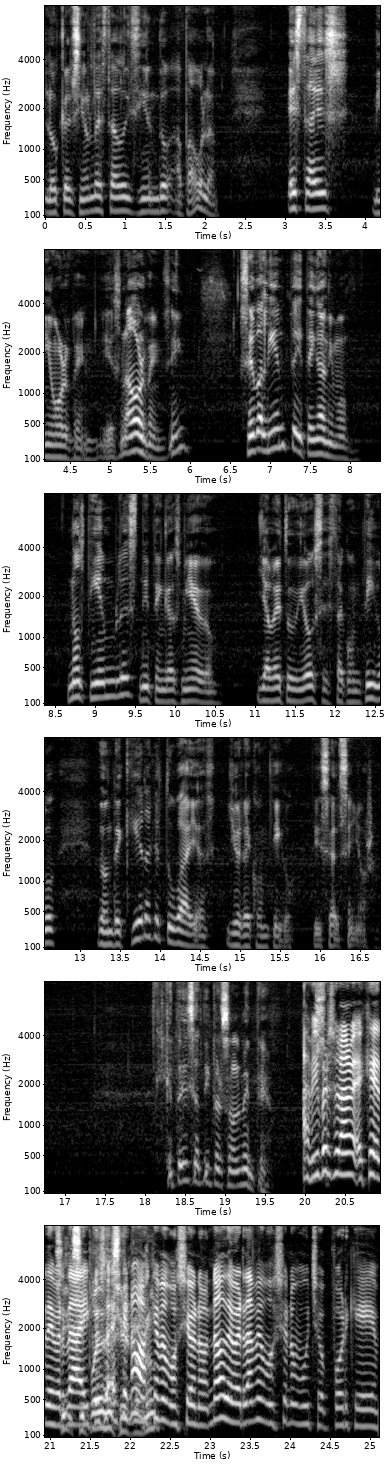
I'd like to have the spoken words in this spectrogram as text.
lo que el Señor le ha estado diciendo a Paola. Esta es mi orden, y es una orden, ¿sí? Sé valiente y ten ánimo. No tiembles ni tengas miedo. Ya ve tu Dios está contigo. Donde quiera que tú vayas, yo iré contigo, dice el Señor. ¿Qué te dice a ti personalmente? A mí personalmente, es que de verdad, es que no, es que me emociono. No, de verdad me emociono mucho porque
